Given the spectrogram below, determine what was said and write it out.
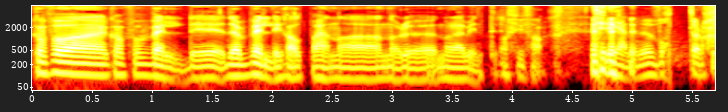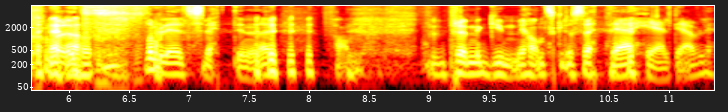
Kan få, kan få veldig Det er veldig kaldt på henda når, du- når det er vinter. Å, fy faen. Trene med votter, da. Bare, nå blir jeg helt svett inni der. Faen. Prøv med gummihansker og svette. Det er helt jævlig.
